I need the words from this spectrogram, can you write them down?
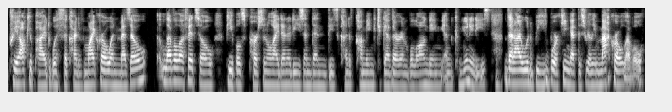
preoccupied with the kind of micro and meso level of it so people's personal identities and then these kind of coming together and belonging and communities mm-hmm. that i would be working at this really macro level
